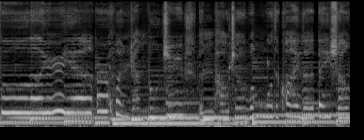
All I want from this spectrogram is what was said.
负了语言而浑然不知，奔跑着忘我的快乐悲伤。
